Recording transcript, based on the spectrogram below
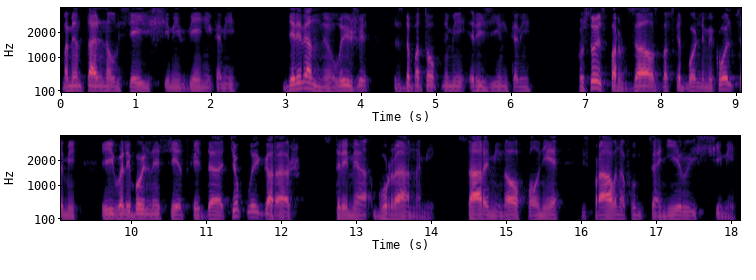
моментально лысеющими вениками, деревянные лыжи с допотопными резинками, пустой спортзал с баскетбольными кольцами и волейбольной сеткой, да теплый гараж с тремя буранами, старыми, но вполне исправно функционирующими.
